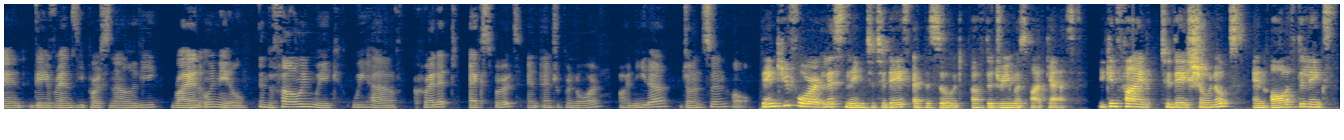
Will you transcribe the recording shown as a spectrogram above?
and Dave Ramsey personality, Ryan O'Neill. And the following week, we have credit expert and entrepreneur, Arnita Johnson Hall. Thank you for listening to today's episode of the Dreamers Podcast. You can find today's show notes and all of the links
